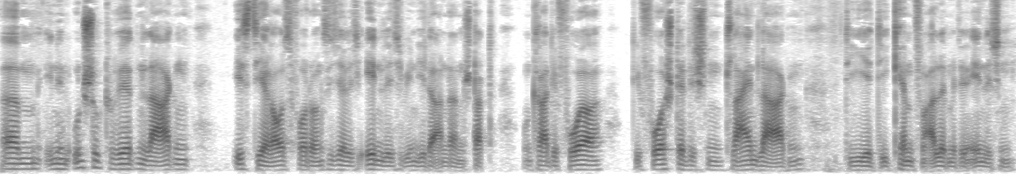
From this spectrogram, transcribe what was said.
Ähm, in den unstrukturierten Lagen ist die Herausforderung sicherlich ähnlich wie in jeder anderen Stadt. Und gerade die, vor, die vorstädtischen Kleinlagen die, die kämpfen alle mit den ähnlichen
